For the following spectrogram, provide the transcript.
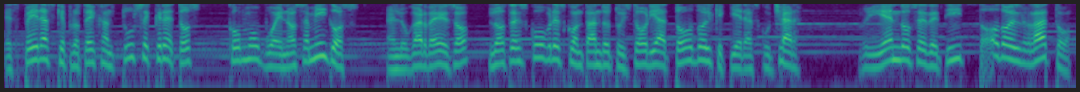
Esperas que protejan tus secretos como buenos amigos. En lugar de eso, los descubres contando tu historia a todo el que quiera escuchar, riéndose de ti todo el rato.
